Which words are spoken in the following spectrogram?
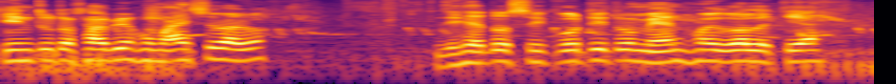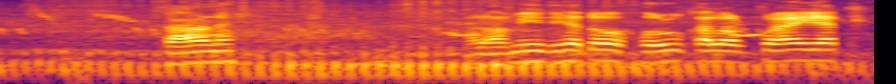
কিন্তু তথাপিও সোমাইছোঁ আৰু। যিহেতু চিকিউৰিটিটো মেইন হৈ গ'ল এতিয়া কাৰণে। আৰু আমি যিহেতু সৰু কালৰ পৰাই ইয়াত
